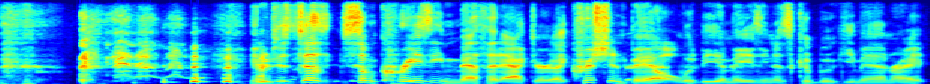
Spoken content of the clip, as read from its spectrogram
you know, just just some crazy method actor. Like Christian Bale would be amazing as Kabuki man, right?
